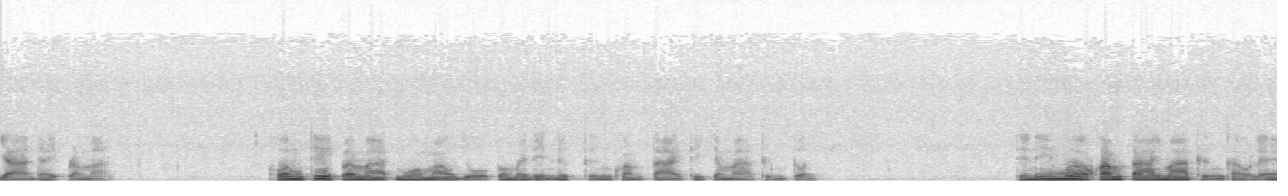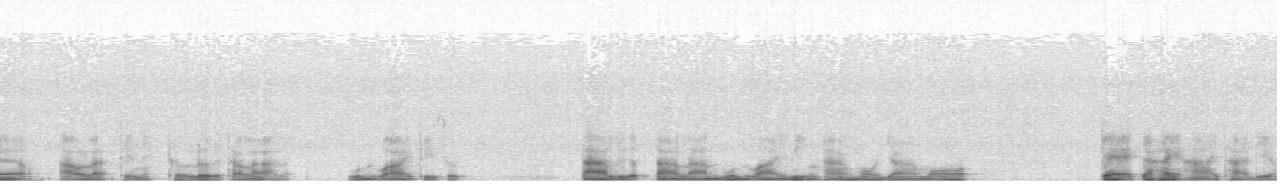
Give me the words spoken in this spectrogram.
อย่าได้ประมาท คนที่ประมาทมัวเมาอยู่ก็ไม่ได้นึกถึงความตายที่จะมาถึงตน ทีนี้เมื่อความตายมาถึงเขาแล้ว เอาละทีนี้เธอเลิศทาล่าละ วุ่นวายที่สุด ตาเหลือกตาลานวุ่นวายวิ่งหาหมอยาหมอ แก้จะให้หายท่าเดียว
